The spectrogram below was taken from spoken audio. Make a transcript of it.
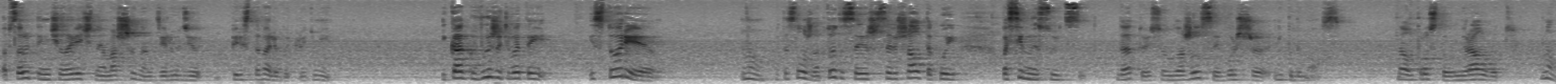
абсолютно нечеловечная машина, где люди переставали быть людьми. И как выжить в этой истории, ну, это сложно. Кто-то совершал такой пассивный суицид, да, то есть он ложился и больше не поднимался. Да, он просто умирал вот, ну,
